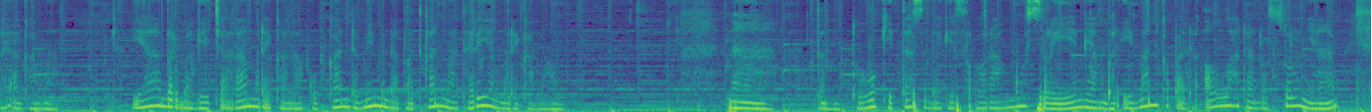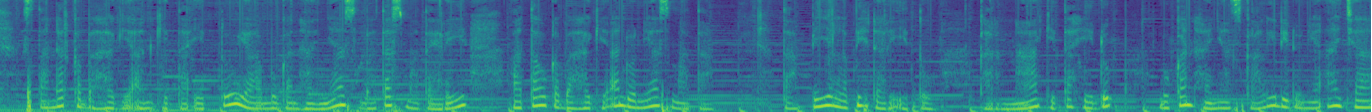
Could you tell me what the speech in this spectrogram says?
oleh agama. Ya berbagai cara mereka lakukan demi mendapatkan materi yang mereka mau. Nah, tentu kita sebagai seorang muslim yang beriman kepada Allah dan Rasulnya standar kebahagiaan kita itu ya bukan hanya sebatas materi atau kebahagiaan dunia semata tapi lebih dari itu karena kita hidup bukan hanya sekali di dunia aja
